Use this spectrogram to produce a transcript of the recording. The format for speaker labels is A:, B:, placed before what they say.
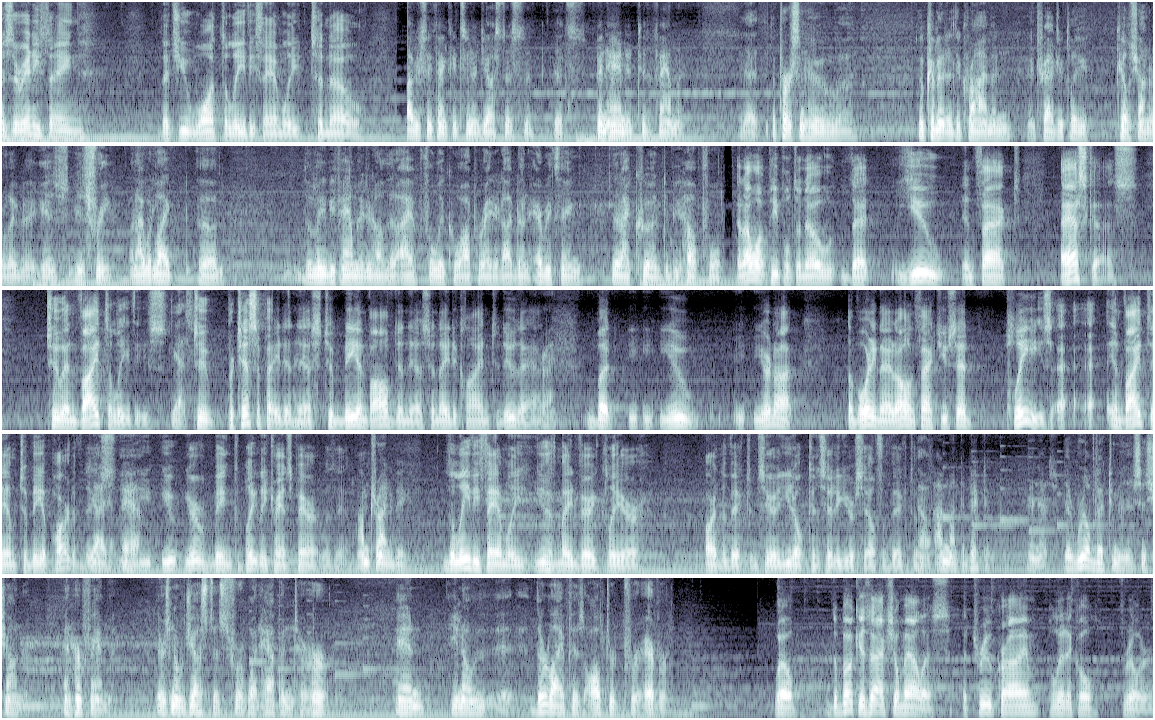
A: Is there anything that you want the Levy family to know?
B: Obviously think it's an injustice that, that's been handed to the family. That the person who, uh, who committed the crime and, and tragically killed Chandra Levy is, is free. And I would like uh, the Levy family to know that I have fully cooperated. I've done everything that I could to be helpful.
A: And I want people to know that you, in fact, ask us to invite the Levies
B: Yes.
A: to participate in this, to be involved in this, and they declined to do that.
B: Right.
A: But you, you're not avoiding that at all. In fact, you said, please uh, uh, invite them to be a part of this.
B: Yeah, I.
A: You- You, you're being completely transparent with them.
B: I'm trying to be.
A: The Levy family, you have made very clear, are the victims here. You don't consider yourself a victim.
B: No, I'm not the victim in this. The real victim in this is Chandra and her family. There's no justice for what happened to her. And, you know, their life is altered forever.
A: Well, the book is Actual Malice, a true crime political thriller.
